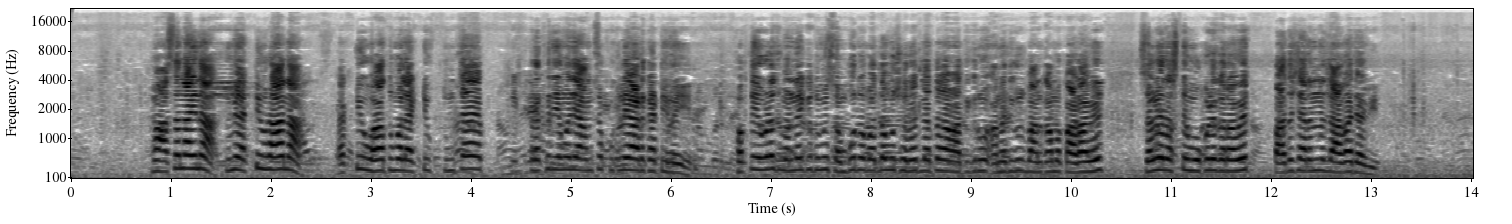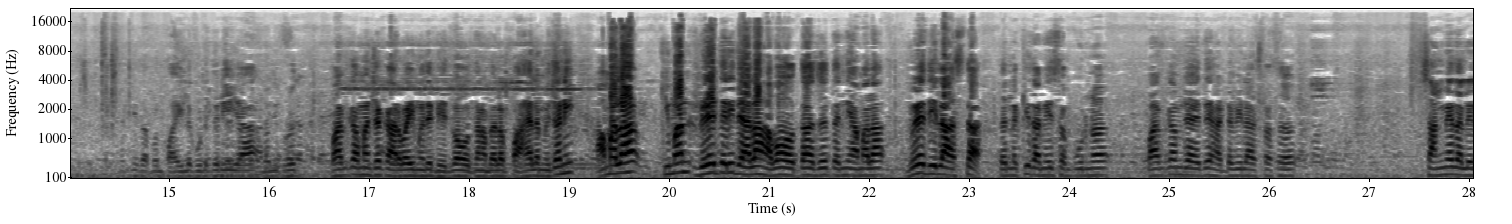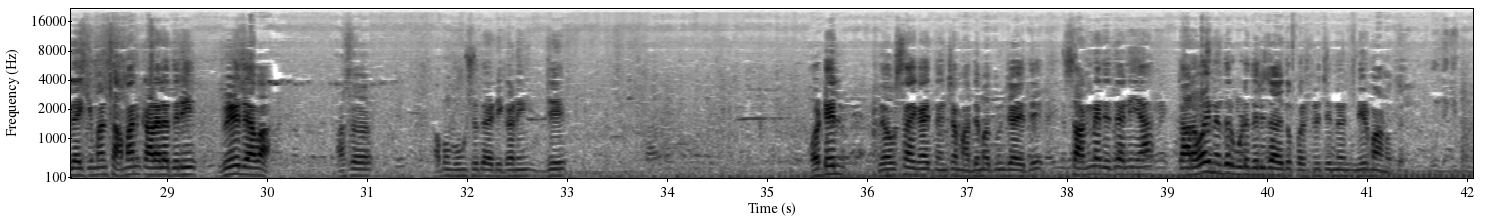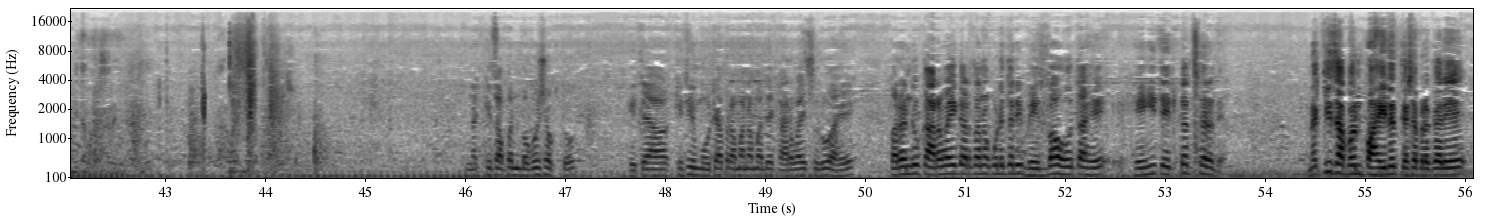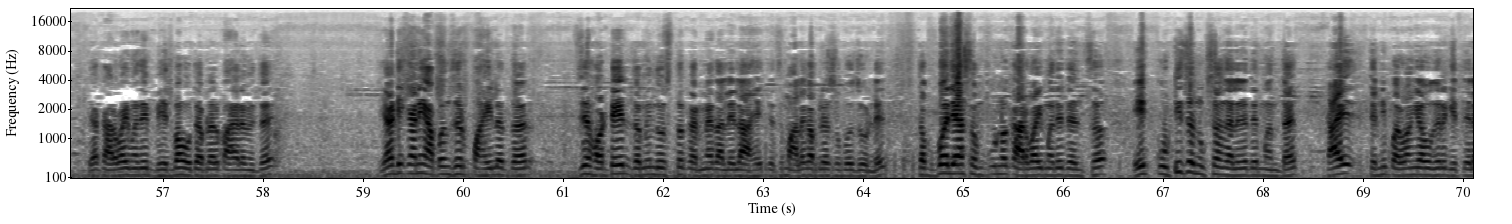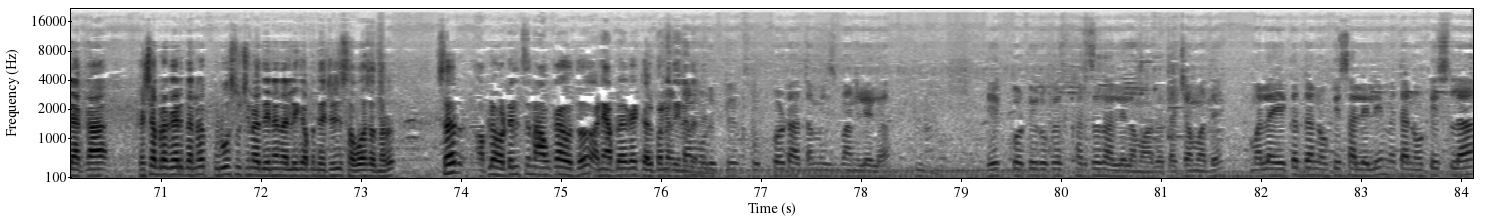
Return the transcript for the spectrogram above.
मग असं नाही ना तुम्ही ऍक्टिव्ह राहा ना. ऍक्टिव्ह व्हा तुम्हाला ऍक्टिव्ह तुमच्या प्रक्रियेमध्ये आमचं कुठल्याही आडकाठी नाहीये. फक्त एवढंच म्हणणं आहे की तुम्ही संपूर्ण बदलापूर शहरातल्या आता अधिकृत अनधिकृत बांधकामं काढावेत सगळे रस्ते मोकळे करावेत पादचाऱ्यांना जागा द्यावी. नक्कीच आपण पाहिलं कुठेतरी या अनधिकृत बांधकामाच्या कारवाईमध्ये भेदभाव होताना आपल्याला पाहायला मिळतो. आणि आम्हाला किमान वेळ तरी द्यायला हवा होता जर त्यांनी आम्हाला वेळ दिला असता तर नक्कीच आम्ही संपूर्ण बांधकाम जे आहे ते हटविलं असतं असं सांगण्यात आलेलं आहे. किमान सामान काढायला तरी वेळ द्यावा असं आपण बघू शकतो या ठिकाणी जे हॉटेल व्यावसायिक आहेत त्यांच्या माध्यमातून जे आहे ते सांगण्यात येते आणि या कारवाईनंतर कुठेतरी जो आहे तो प्रश्नचिन्ह निर्माण होतं नक्कीच आपण बघू शकतो की त्या किती मोठ्या प्रमाणामध्ये कारवाई सुरू आहे. परंतु कारवाई करताना कुठेतरी भेदभाव होत आहे हेही तितकंच खरं आहे. नक्कीच आपण पाहिलं कशा प्रकारे या कारवाईमध्ये भेदभाव होते आपल्याला पाहायला मिळतंय. या ठिकाणी आपण जर पाहिलं तर जे हॉटेल जमीनदोस्त करण्यात आलेलं आहे त्याचे मालक आपल्यासोबत जोडले तब्बल या संपूर्ण कारवाईमध्ये त्यांचं एक कोटीचं नुकसान झालेलं ते म्हणतायत. काय त्यांनी परवानग्या वगैरे घेतलेल्या का? कशा प्रकारे त्यांना पूर्वसूचना देण्यात आली की आपण त्यांच्याशी संवाद साधणार आहोत? सर आपल्या हॉटेलचं नाव काय होतं आणि आपल्याला काय कल्पना देण्यात आली? फूड कोर्ट आता मीच बांधलेला एक कोटी रुपये खर्च झालेला माझा त्याच्यामध्ये. मला एकदा नोटीस आलेली. मी त्या नोटीसला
